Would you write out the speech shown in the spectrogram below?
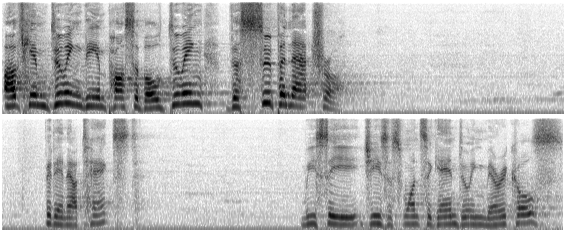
of him doing the impossible, doing the supernatural. But in our text, we see Jesus once again doing miracles,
